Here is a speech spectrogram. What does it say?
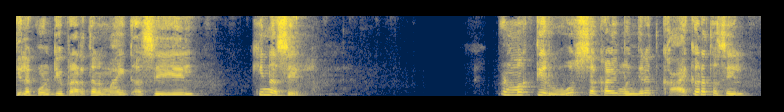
तिला कोणती प्रार्थना माहीत असेल की नसेल? पण मग ती रोज सकाळी मंदिरात काय करत असेल?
